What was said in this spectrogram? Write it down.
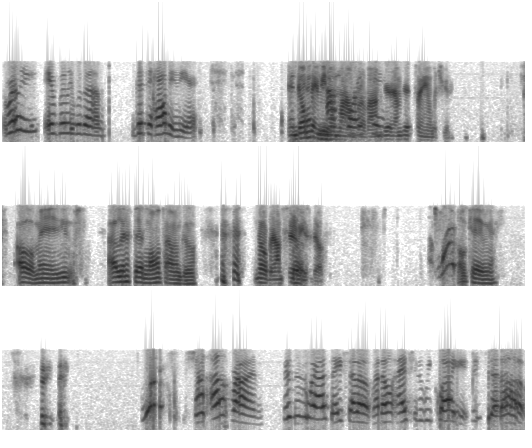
really, it really was um, good to have you here. And don't pay me no I'm mind, going brother. I'm to- just, I'm just playing with you. Oh man, you, I left that a long time ago. No, but I'm serious though. What? okay, man. What? Shut up, Ron. This is where I say shut up. I don't ask you to be quiet. Just shut up.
